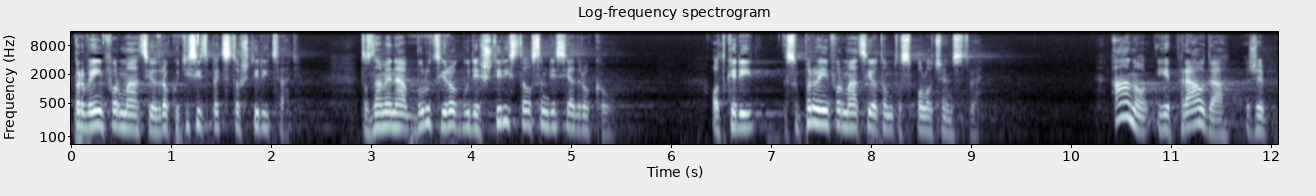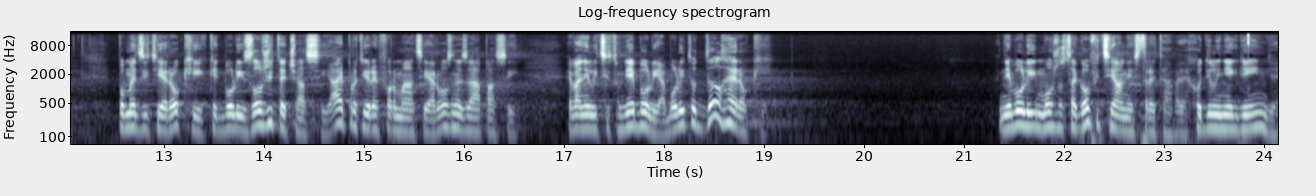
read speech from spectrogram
prvé informácie od roku 1540. To znamená, budúci rok bude 480 rokov, odkedy sú prvé informácie o tomto spoločenstve. Áno, je pravda, že pomedzi tie roky, keď boli zložité časy, aj proti reformácii a rôzne zápasy, evanelici tu neboli a boli to dlhé roky. Neboli možno sa tak oficiálne stretávať a chodili niekde inde.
